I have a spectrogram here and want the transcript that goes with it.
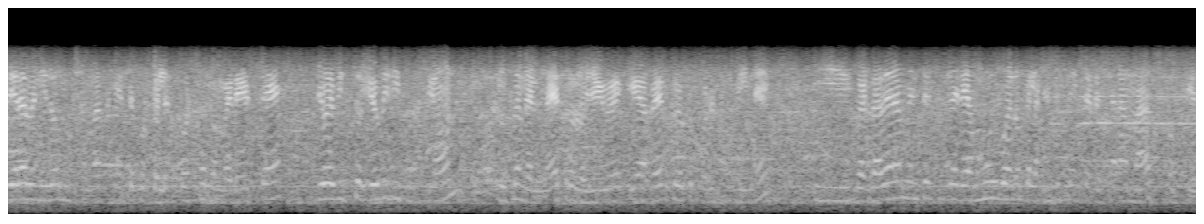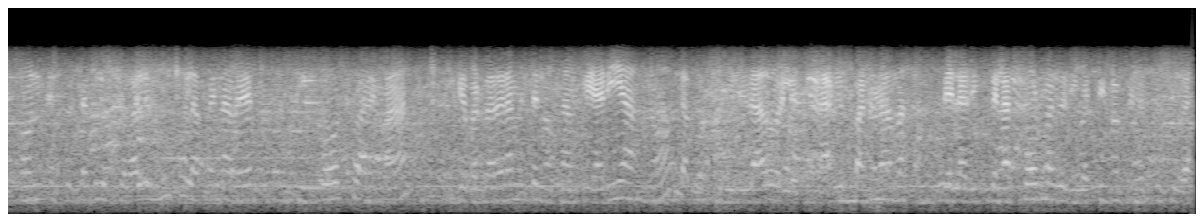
hubiera venido mucha más gente porque el esfuerzo lo merece. Yo he visto, yo vi difusión, incluso en el metro lo llegué a ver, creo que por eso vine. Y verdaderamente sí sería muy bueno que la gente se interesara más porque son espectáculos que valen mucho la pena ver sin costo además que verdaderamente nos ampliaría ¿no? la posibilidad o el escenario, el panorama de, la, di- de las formas de divertirnos en esta ciudad.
